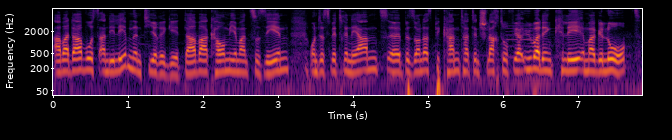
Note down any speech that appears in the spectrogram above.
Aber da, wo es an die lebenden Tiere geht, da war kaum jemand zu sehen. Und das Veterinäramt, äh, besonders bekannt, hat den Schlachthof ja über den Klee immer gelobt.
